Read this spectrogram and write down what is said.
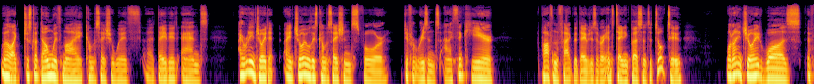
Well, I just got done with my conversation with uh, David, and I really enjoyed it. I enjoy all these conversations for different reasons. And I think here, apart from the fact that David is a very entertaining person to talk to, what I enjoyed was the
